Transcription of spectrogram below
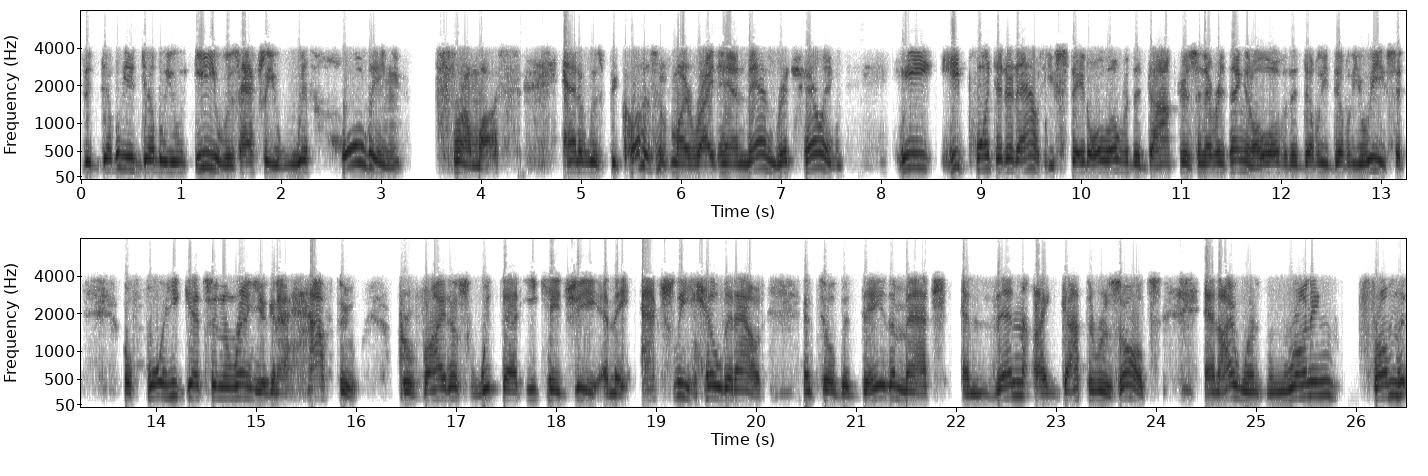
the WWE was actually withholding from us. And it was because of my right hand man, Rich Herring. He he pointed it out. He stayed all over the doctors and everything, and all over the WWE. He said, before he gets in the ring, you're going to have to provide us with that EKG. And they actually held it out until the day of the match. And then I got the results and I went running from the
